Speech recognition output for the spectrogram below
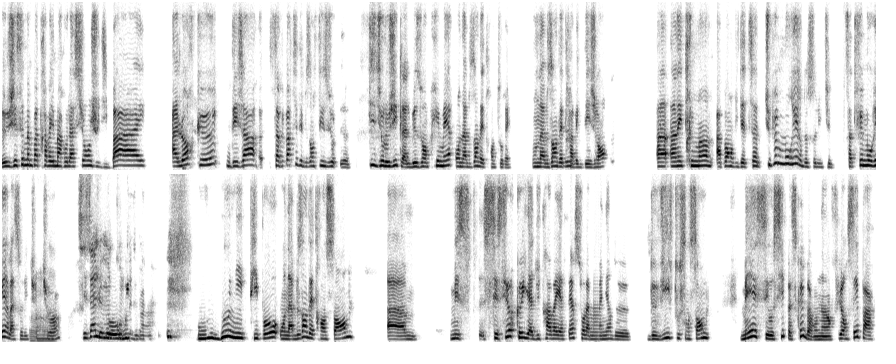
euh, j'essaie même pas de travailler ma relation, je lui dis bye. Alors que déjà, ça fait partie des besoins euh, physiologiques, là, le besoin primaire, on a besoin d'être entouré. On a besoin d'être avec des gens. Un, être humain a pas envie d'être seul. Tu peux mourir de solitude. Ça te fait mourir la solitude, tu vois. C'est ça le monde complet. We need people. On a besoin d'être ensemble. Euh, mais c'est sûr qu'il y a du travail à faire sur la manière de, de vivre tous ensemble. Mais c'est aussi parce que ben, on est influencé par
